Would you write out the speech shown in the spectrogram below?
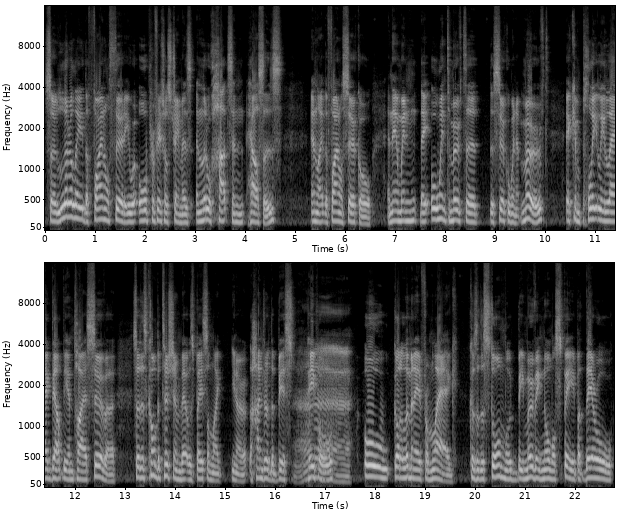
So literally, the final thirty were all professional streamers in little huts and houses, in like the final circle. And then when they all went to move to the circle when it moved, it completely lagged out the entire server. So this competition that was based on like you know the hundred of the best people Ah, all got eliminated from lag because of the storm would be moving normal speed, but they're all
